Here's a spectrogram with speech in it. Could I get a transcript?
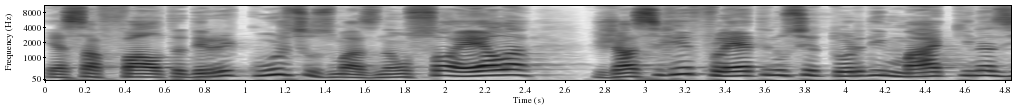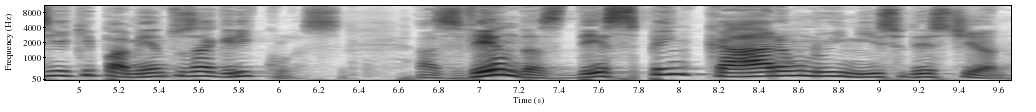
Essa falta de recursos, mas não só ela, já se reflete no setor de máquinas e equipamentos agrícolas. As vendas despencaram no início deste ano.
